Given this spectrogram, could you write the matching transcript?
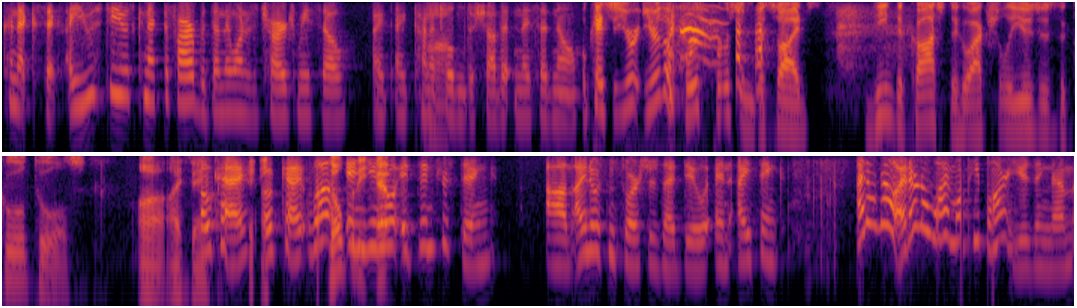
Connect Six. I used to use Connectifier, but then they wanted to charge me, so I, I kind of Uh-huh. told them to shove it, and they said no. Okay, so you're you're the first person besides Dean DaCosta who actually uses the cool tools. Uh, I think. Okay, okay. Well, nobody and you know, it's interesting. Um, I know some sources that do, and I think I don't know. I don't know why more people aren't using them.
